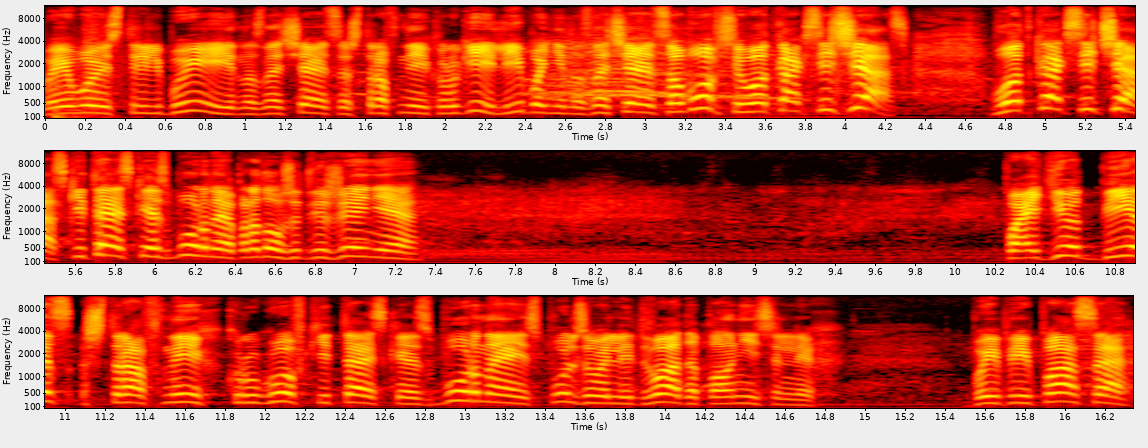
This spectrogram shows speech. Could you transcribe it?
боевой стрельбы и назначаются штрафные круги, либо не назначаются вовсе, вот как сейчас. Вот как сейчас. Китайская сборная продолжит движение. Пойдет без штрафных кругов китайская сборная. Использовали два дополнительных боеприпаса.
